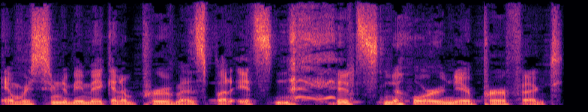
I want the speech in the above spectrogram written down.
and we seem to be making improvements, but it's, it's nowhere near perfect.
